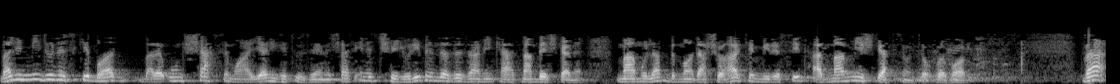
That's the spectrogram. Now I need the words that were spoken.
ولی می‌دونست که باید برای اون شخص معینی که تو ذهنش هست اینه چجوری بندازه زمین که حتما بشکنه. معمولا به مادر شوهر که می‌رسید حتما میشکست اون تخم مرغ. و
